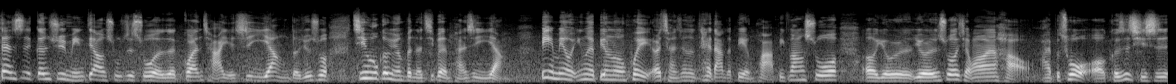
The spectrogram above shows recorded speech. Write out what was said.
但是根据民调数字，所有的观察也是一样的，就是说几乎跟原本的基本盘是一样，并没有因为辩论会而产生了太大的变化。比方说，呃，有人有人说蒋万安好还不错哦，可是其实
